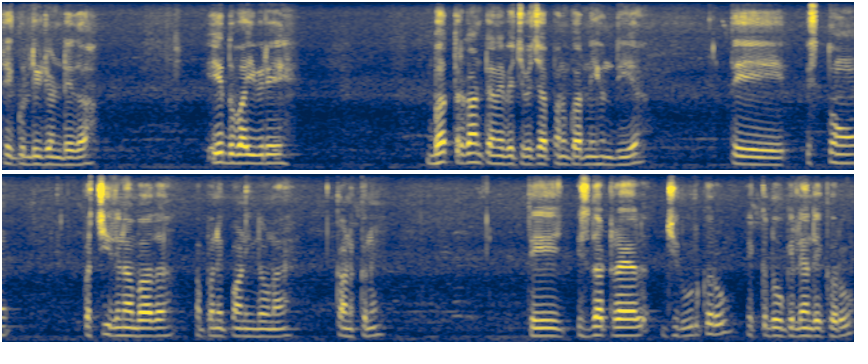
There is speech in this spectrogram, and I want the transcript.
ਤੇ ਗੁੱਲੀ ਡੰਡੇ ਦਾ। ਇਹ ਦਵਾਈ ਵੀਰੇ 72 ਘੰਟਿਆਂ ਦੇ ਵਿੱਚ ਵਿੱਚ ਆਪਾਂ ਨੂੰ ਕਰਨੀ ਹੁੰਦੀ ਹੈ। ਤੇ ਇਸ ਤੋਂ 25 ਦਿਨਾਂ ਬਾਅਦ ਆਪਾਂ ਨੇ ਪਾਣੀ ਲਾਉਣਾ ਹੈ ਕਣਕ ਨੂੰ। ਤੇ ਇਸ ਦਾ ਟਰਾਇਲ ਜ਼ਰੂਰ ਕਰੋ, ਇੱਕ ਦੋ ਕਿੱਲਿਆਂ ਦੇ ਕਰੋ।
